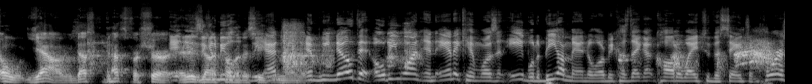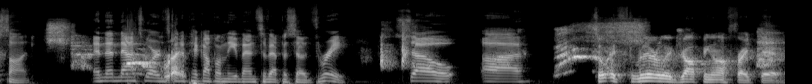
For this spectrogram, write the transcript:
Oh yeah, that's that's for sure. It- it is going gonna be the, the the siege. of end, Mandalore. and we know that Obi Wan and Anakin wasn't able to be on Mandalore because they got called away to the Sage of Coruscant, and then that's where it's going to pick up on the events of Episode Three. So, uh, So it's literally dropping off right there.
